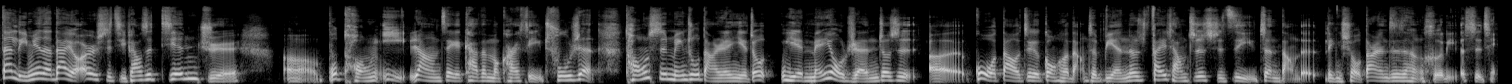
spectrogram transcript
但里面呢，大概有二十几票是坚决。呃，不同意让这个 Kevin McCarthy 出任，同时民主党人也就也没有人就是呃过到这个共和党这边，那非常支持自己政党的领袖，当然这是很合理的事情。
